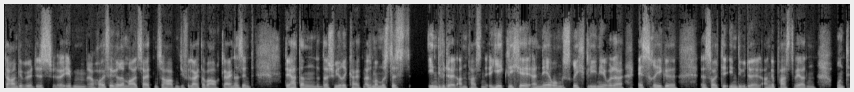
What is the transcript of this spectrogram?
daran gewöhnt ist, äh, eben häufigere Mahlzeiten zu haben, die vielleicht aber auch kleiner sind, der hat dann da Schwierigkeiten. Also man muss das individuell anpassen. Jegliche Ernährungsrichtlinie oder Essregel äh, sollte individuell angepasst werden und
